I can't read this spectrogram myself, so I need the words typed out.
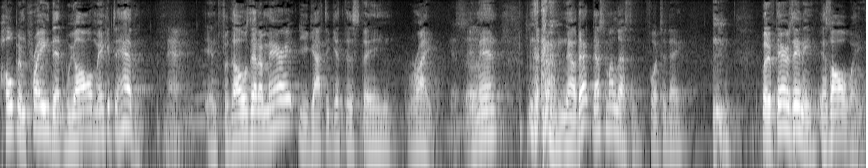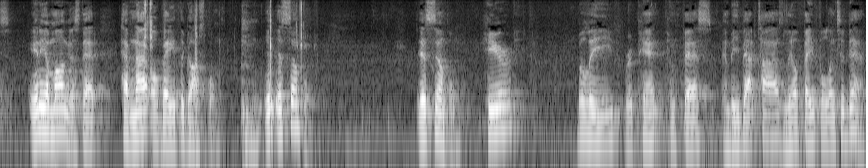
hope and pray that we all make it to heaven. Amen. And for those that are married, you got to get this thing right. Yes, Amen. now that, that's my lesson for today. but if there's any, as always, any among us that have not obeyed the gospel, it's simple. It's simple. Hear, believe, repent, confess, and be baptized, live faithful unto death.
